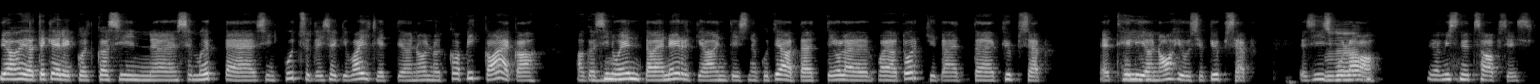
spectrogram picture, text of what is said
ja, ja tegelikult ka siin äh, see mõte sind kutsuda isegi Wildfiti on olnud ka pikka aega, aga mm sinu enda energia andis nagu teada, et ei ole vaja torkida, et äh, küpseb et heli mhm. on ahjus ja küpseb ja siis voilà. ja mis nüüd saab siis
